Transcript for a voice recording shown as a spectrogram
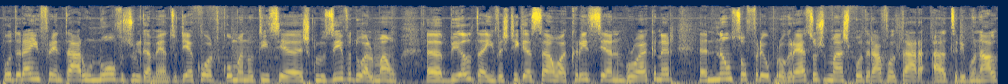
poderá enfrentar um novo julgamento. De acordo com uma notícia exclusiva do alemão uh, Bild, a investigação a Christian Bruckner uh, não sofreu progressos, mas poderá voltar ao tribunal.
